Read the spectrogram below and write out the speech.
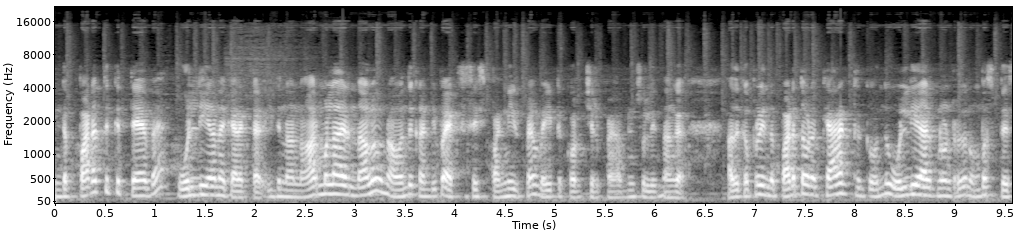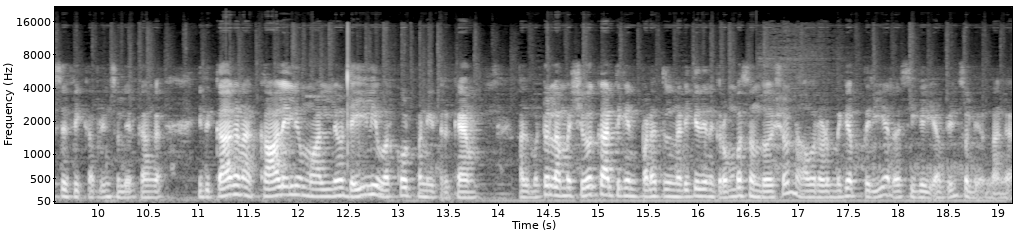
இந்த படத்துக்கு தேவை ஒல்லியான கேரக்டர் இது நான் நார்மலாக இருந்தாலும் நான் வந்து கண்டிப்பாக எக்ஸசைஸ் பண்ணியிருப்பேன் வெயிட்டை குறைச்சிருப்பேன் அப்படின்னு சொல்லியிருந்தாங்க. அதுக்கப்புறம் இந்த படத்தோட கேரக்டருக்கு வந்து ஒல்லியாக இருக்கணுன்றது ரொம்ப ஸ்பெசிஃபிக் அப்படின்னு சொல்லியிருக்காங்க. இதுக்காக நான் காலையிலையும் மாலையிலையும் டெய்லி ஒர்க் அவுட் பண்ணிட்டு இருக்கேன். அது மட்டும் இல்லாமல் சிவகார்த்திகேயன் படத்தில் நடிக்கிறது எனக்கு ரொம்ப சந்தோஷம். நான் அவரோட மிகப்பெரிய ரசிகை அப்படின்னு சொல்லியிருந்தாங்க.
